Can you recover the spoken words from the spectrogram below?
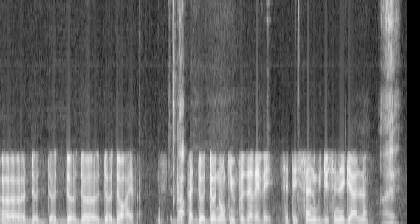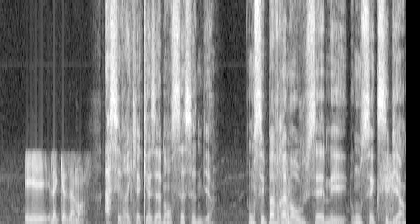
euh, deux de, de, rêves. Ah. deux, deux noms qui me faisaient rêver. C'était Saint-Louis du Sénégal Ouais. et la Casamance. Ah, c'est vrai que la Casamance, ça sonne bien. On sait pas vraiment où c'est, mais on sait que c'est bien.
